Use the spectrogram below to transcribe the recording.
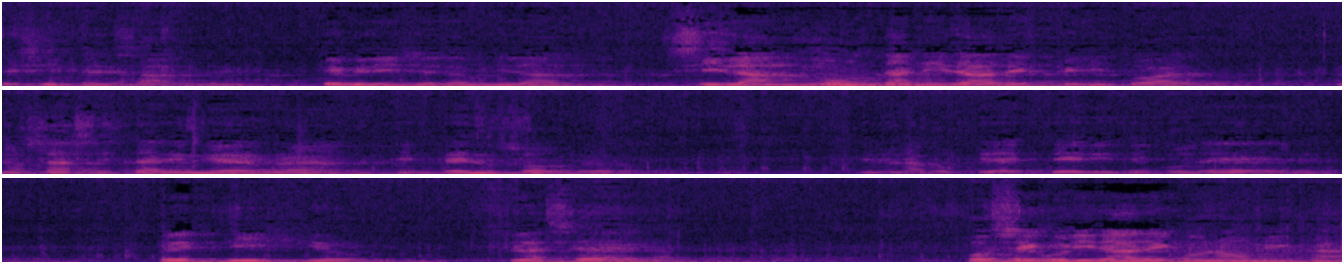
es impensable que brille la unidad si la mundanidad espiritual nos hace estar en guerra entre nosotros, en una búsqueda estéril de poder, prestigio, placer o seguridad económica.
